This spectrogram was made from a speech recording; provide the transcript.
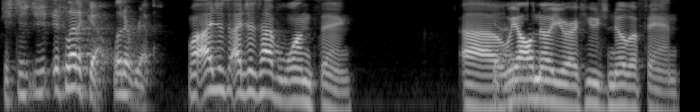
Just, just, just, just let it go. Let it rip. well, I just I just have one thing. Uh, we all know you're a huge Nova fan.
